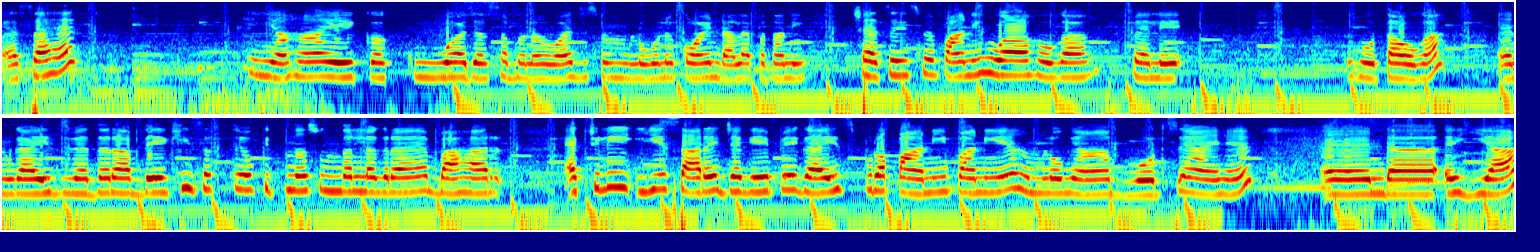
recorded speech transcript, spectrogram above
ऐसा है। यहाँ एक कुआ जैसा बना हुआ है जिसमें हम लोगों ने कॉइन डाला है, पता नहीं, शायद से इसमें पानी हुआ होगा, पहले होता होगा। एंड गाइस वेदर आप देख ही सकते हो, कितना सुंदर लग रहा है। बाहर एक्चुअली ये सारे जगह पे गाइस पूरा पानी पानी है। हम लोग यहाँ बोट से आए हैं। एंड uh, या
